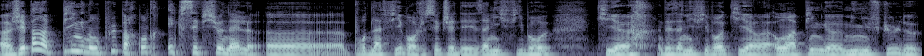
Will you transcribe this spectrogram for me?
Euh, j'ai pas un ping non plus, par contre, exceptionnel euh, pour de la fibre. Je sais que j'ai des amis fibreux qui, des amis fibreux qui ont un ping minuscule de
